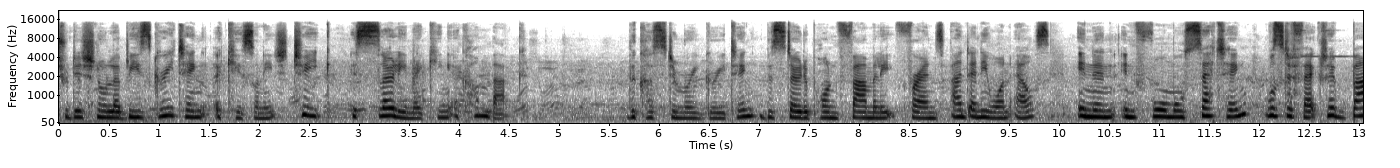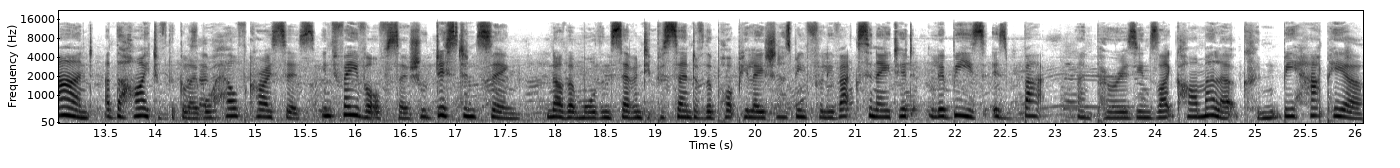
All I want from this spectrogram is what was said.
Traditional La Bise greeting, a kiss on each cheek, is slowly making a comeback. The customary greeting, bestowed upon family, friends, and anyone else in an informal setting, was de facto banned at the height of the global health crisis in favour of social distancing. Now that more than 70% of the population has been fully vaccinated, La Bise is back, and Parisians like Carmela couldn't be happier.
